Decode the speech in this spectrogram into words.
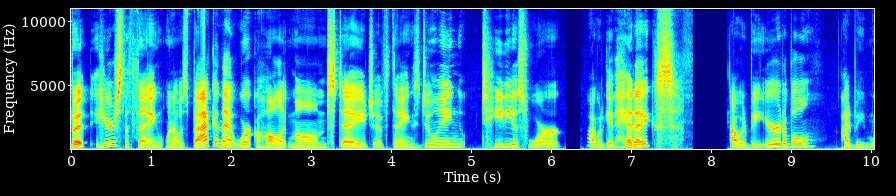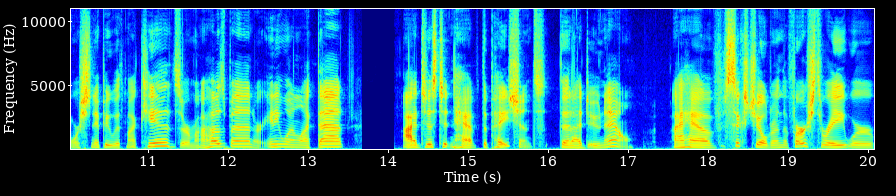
But here's the thing when I was back in that workaholic mom stage of things, doing tedious work, I would get headaches, I would be irritable, I'd be more snippy with my kids or my husband or anyone like that. I just didn't have the patience that I do now. I have six children. The first three were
